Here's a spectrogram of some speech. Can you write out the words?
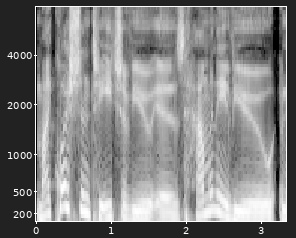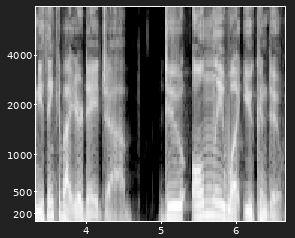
my question to each of you is how many of you, when you think about your day job, do only what you can do?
